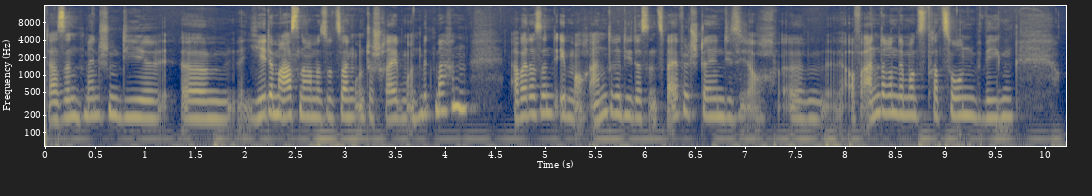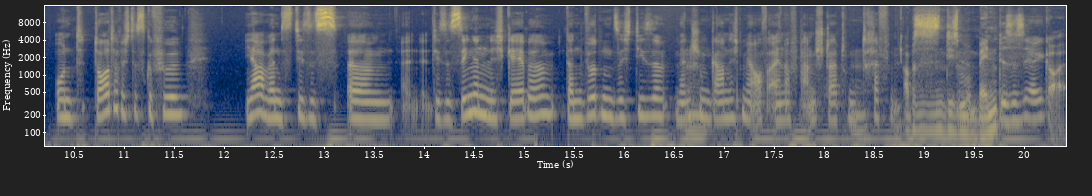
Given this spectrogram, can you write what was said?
Da sind Menschen, die ähm, jede Maßnahme sozusagen unterschreiben und mitmachen. Aber da sind eben auch andere, die das in Zweifel stellen, die sich auch ähm, auf anderen Demonstrationen bewegen. Und dort habe ich das Gefühl, ja, wenn es dieses, ähm, dieses Singen nicht gäbe, dann würden sich diese Menschen mhm. gar nicht mehr auf einer Veranstaltung mhm. treffen. Aber in diesem ja. Moment ist es ja egal.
